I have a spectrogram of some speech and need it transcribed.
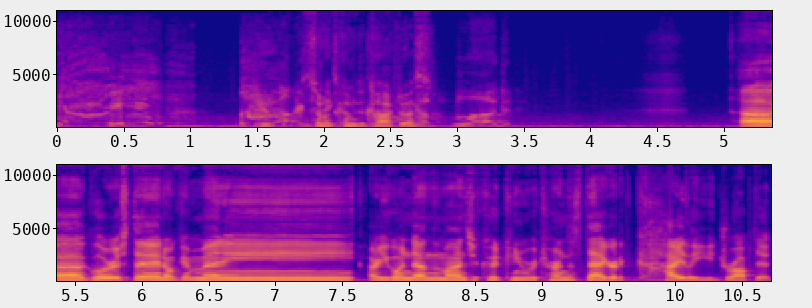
Someone's coming to talk to us. Blood. Uh, glorious day. Don't get many. Are you going down the mines? You could. Can you return this dagger to Kylie? You dropped it.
